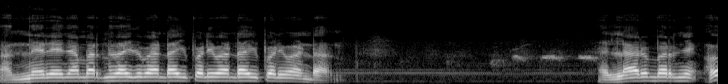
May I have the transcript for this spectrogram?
അന്നേരെ ഞാൻ പറഞ്ഞതാ ഇത് വേണ്ട ഈ പണി വേണ്ട ഈ പണി വേണ്ട. എല്ലാവരും പറഞ്ഞ് ഓ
